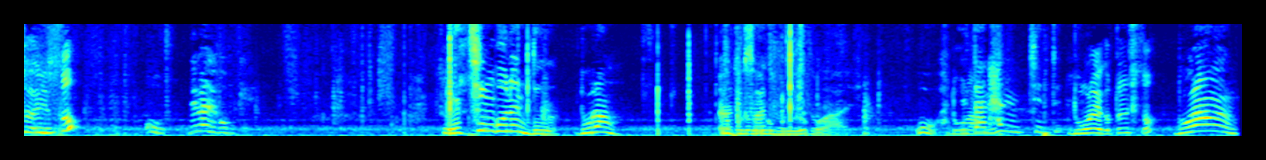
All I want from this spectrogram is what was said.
저 있어? 어, 내가 읽어볼게. 내 친구는 느, 노랑. 이거 보세요, 이거 뭐야? 오, 일단 노랑이? 한 틴트. 노래가 또 있어? 노랑은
